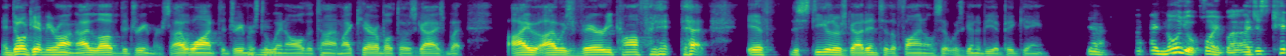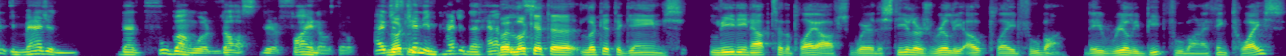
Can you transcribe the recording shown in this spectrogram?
And don't get me wrong, I love the Dreamers. I want the Dreamers mm-hmm. to win all the time. I care about those guys, but I I was very confident that if the Steelers got into the finals, it was going to be a big game. Yeah, I know your point, but I just can't imagine that Fubon will lost their finals though. I just look can't at, imagine that happening. But look at the look at the games leading up to the playoffs where the Steelers really outplayed Fubon. They really beat Fubon, I think, twice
